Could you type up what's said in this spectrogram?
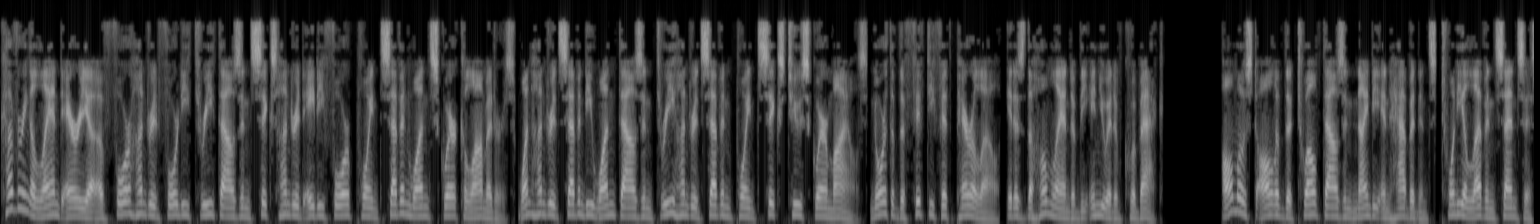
Covering a land area of 443,684.71 square kilometers, 171,307.62 square miles north of the 55th parallel, it is the homeland of the Inuit of Quebec. Almost all of the 12,090 inhabitants 2011 census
